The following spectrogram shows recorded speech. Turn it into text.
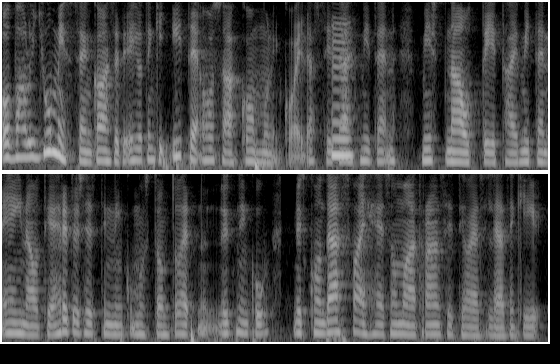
on vaan ollut jumis sen kanssa, että ei jotenkin itse osaa kommunikoida sitä, mm. että miten, mistä nauttii tai miten ei nauti. Ja erityisesti niin kuin musta tuntuu, että nyt, niin kuin, nyt kun on tässä vaiheessa omaa transitioa ja sille jotenkin,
